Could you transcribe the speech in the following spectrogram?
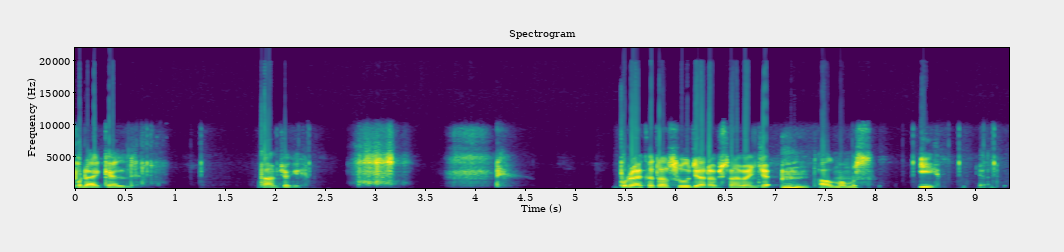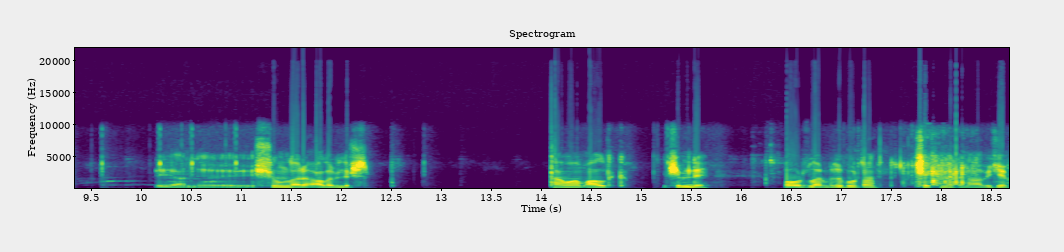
buraya geldi. Tamam çok iyi. Buraya kadar Suudi Arabistan'a bence almamız iyi. Yani yani şunları alabiliriz. Tamam aldık. Şimdi ordularımızı buradan çekmeden abicim.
